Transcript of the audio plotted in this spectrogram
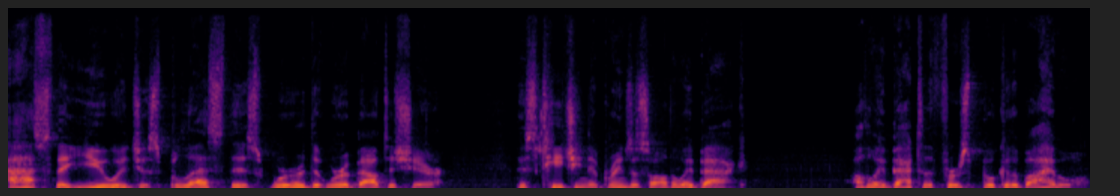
ask that you would just bless this word that we're about to share, this teaching that brings us all the way back, all the way back to the first book of the Bible,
